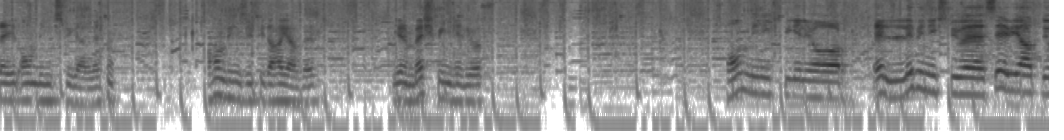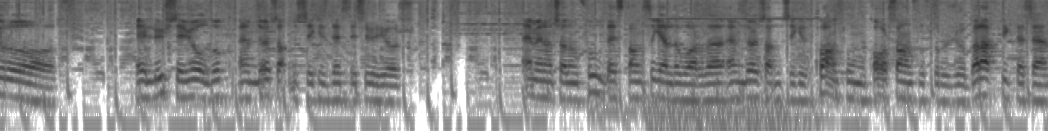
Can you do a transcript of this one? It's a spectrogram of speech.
değil 10.000 XP geldi. 10.000 GP daha geldi. 25.000 geliyor. 10.000 XP geliyor. 50.000 XP ve seviye atlıyoruz. 53 seviye olduk. M468 destesi veriyor. Hemen açalım. Full destansı geldi bu arada. M468 Quantum Korsan susturucu Galaktik desen.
